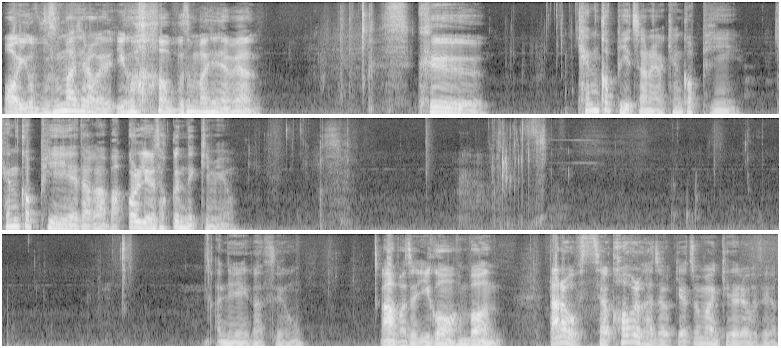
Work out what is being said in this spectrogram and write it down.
어 이거 무슨 맛이라고 해야 돼? 이거 무슨 맛이냐면 그 캔커피 있잖아요 캔커피. 캔커피에다가 막걸리를 섞은 느낌이에요. 안녕히 가세요. 아 맞아. 이거 한번 따라봅시다. 제가 컵을 가져올게요. 좀만 기다려보세요.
